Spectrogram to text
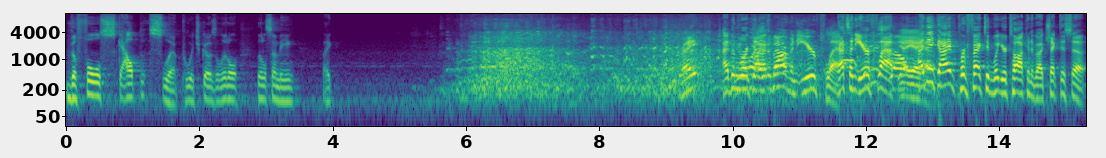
the full scalp slip, which goes a little little something like right? I've been working That's on more of an ear flap. That's an ear flap. Yeah, yeah, I think I've perfected what you're talking about. Check this out.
